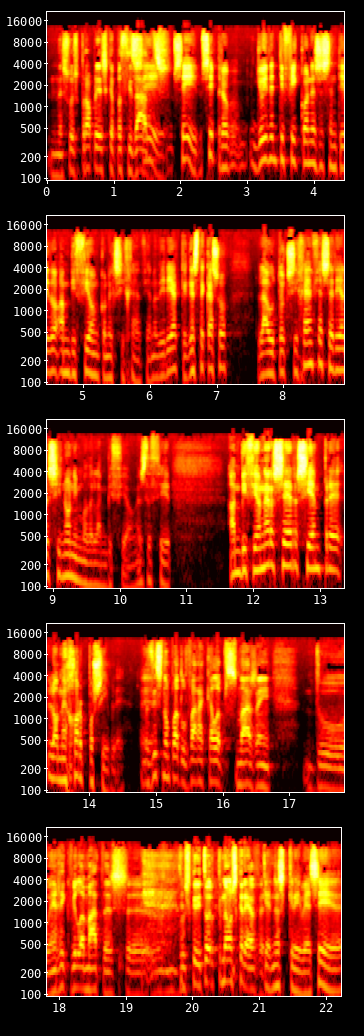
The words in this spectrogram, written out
nas suas próprias capacidades. Sí, sí, sí, pero yo identifico en ese sentido ambición con exigencia. No diría que en este caso la autoexigencia sería el sinónimo de la ambición, es decir, ambicionar ser siempre lo mejor posible. Mas isso não pode levar àquela personagem do Henrique Villamatas, eh, do escritor que não escreve. Que no escribe, sí.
